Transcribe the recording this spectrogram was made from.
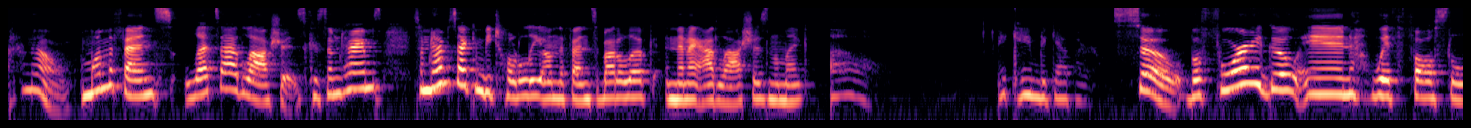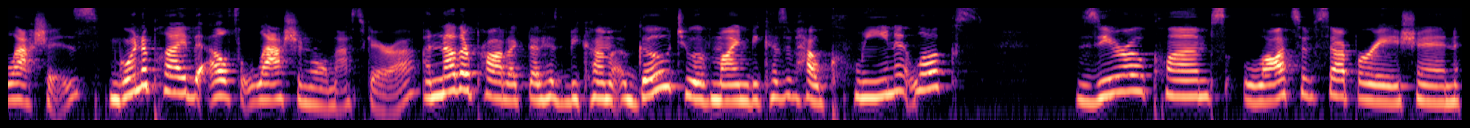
I don't know. I'm on the fence. Let's add lashes because sometimes, sometimes I can be totally on the fence about a look and then I add lashes and I'm like, oh, it came together. So before I go in with false lashes, I'm going to apply the e.l.f. Lash and Roll Mascara, another product that has become a go-to of mine because of how clean it looks. Zero clumps, lots of separation.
